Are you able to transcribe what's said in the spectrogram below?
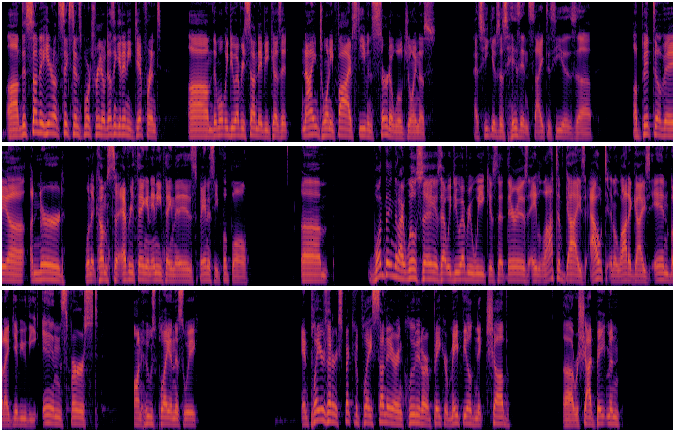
Um, this Sunday here on 610 Sports Radio doesn't get any different um, than what we do every Sunday because at 925, Steven Serta will join us as he gives us his insight as he is uh, a bit of a, uh, a nerd when it comes to everything and anything that is fantasy football. Um, one thing that I will say is that we do every week is that there is a lot of guys out and a lot of guys in, but I give you the ins first on who's playing this week. And players that are expected to play Sunday are included are Baker Mayfield, Nick Chubb, uh, Rashod Bateman,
